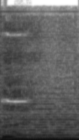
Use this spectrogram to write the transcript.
thing.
